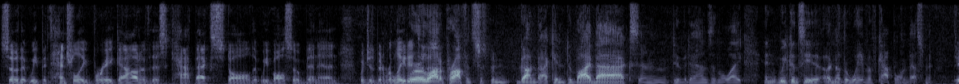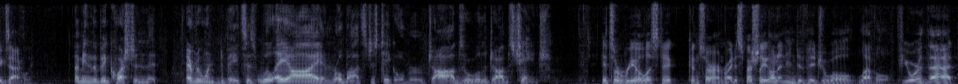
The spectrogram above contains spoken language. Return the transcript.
so that we potentially break out of this capex stall that we've also been in which has been related where a that. lot of profits just been gone back into buybacks and dividends and the like and we could see another wave of capital investment exactly I mean, the big question that everyone debates is will AI and robots just take over jobs or will the jobs change? It's a realistic concern, right? Especially on an individual level. If you're that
